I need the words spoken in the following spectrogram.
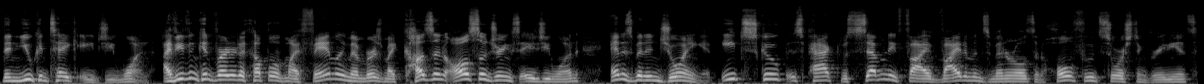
then you can take AG1. I've even converted a couple of my family members. My cousin also drinks AG1 and has been enjoying it. Each scoop is packed with 75 vitamins, minerals, and whole food sourced ingredients,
